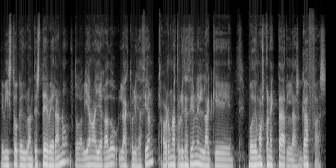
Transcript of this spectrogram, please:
he visto que durante este verano todavía no ha llegado la actualización. Habrá una actualización en la que podemos conectar las gafas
